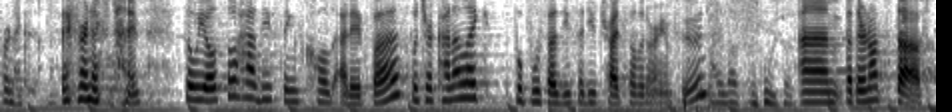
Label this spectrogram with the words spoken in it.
for next time? for next time. So we also have these things called arepas, which are kind of like pupusas. You said you tried Salvadorian food. I love pupusas. Um, but they're not stuffed.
